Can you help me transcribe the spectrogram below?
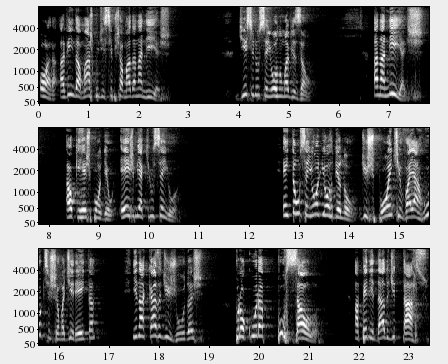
Ora, havia em Damasco um discípulo chamado Ananias. Disse-lhe o Senhor numa visão: Ananias. Ao que respondeu: Eis-me aqui o Senhor. Então o Senhor lhe ordenou: Dispõe-te vai à rua que se chama Direita, e na casa de Judas procura por Saulo, apelidado de Tarso,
